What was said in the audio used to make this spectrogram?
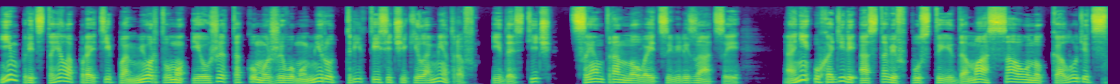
Им предстояло пройти по мертвому и уже такому живому миру 3000 километров и достичь центра новой цивилизации. Они уходили, оставив пустые дома, сауну, колодец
